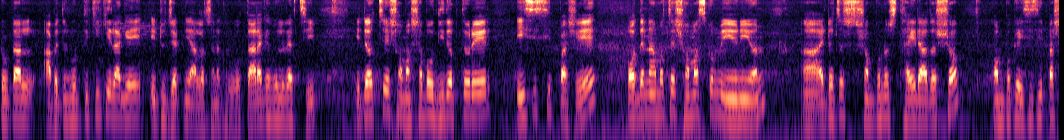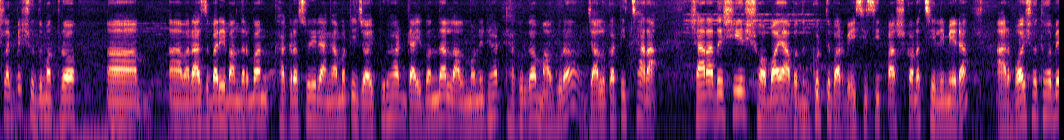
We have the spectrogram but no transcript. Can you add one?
টোটাল আবেদন করতে কী কী লাগে এ টু নিয়ে আলোচনা করব। তার আগে বলে রাখছি, এটা হচ্ছে সমাজসেবা অধিদপ্তরের এইচসিসির পাশে, পদের নাম হচ্ছে সমাজকর্মী ইউনিয়ন। এটা হচ্ছে সম্পূর্ণ স্থায়ী রাজস্ব। কমপক্ষে এইচসিসির পাশ লাগবে, শুধুমাত্র রাজবাড়ী, বান্দরবান, খাগড়াছড়ি, রাঙ্গামাটি, জয়পুরহাট, গাইবান্ধা, লালমনিরহাট, ঠাকুরগাঁও, মাগুরা, জালকাটি, ছাড়া সারা দেশের সবাই আবেদন করতে পারবে। এইচসিসি পাস করা ছেলেমেয়েরা আর বয়স হতে হবে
